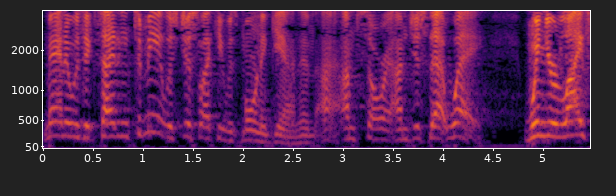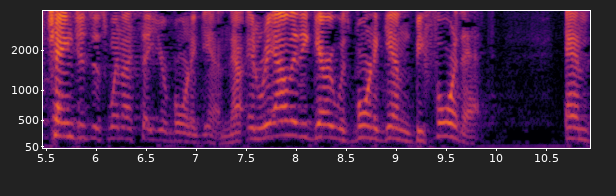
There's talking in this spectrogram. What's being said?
man, it was exciting. To me, it was just like he was born again. And I, I'm sorry, I'm just that way. When your life changes is when I say you're born again. Now, in reality, Gary was born again before that. And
